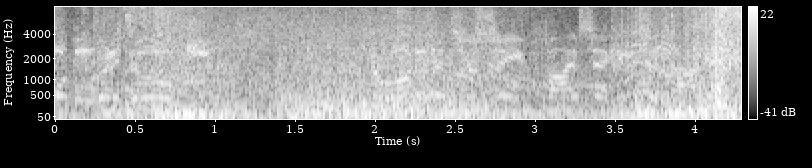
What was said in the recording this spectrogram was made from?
Gordon, ready to launch. Coordinates received. Five seconds to target.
